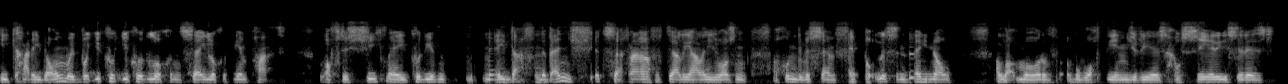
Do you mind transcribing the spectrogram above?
he carried on with. But you could you could look and say, look at the impact Loftus Cheek made could he have made that from the bench at second half if Dele Alli wasn't 100% fit. But listen, they know a lot more of, of what the injury is, how serious it is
